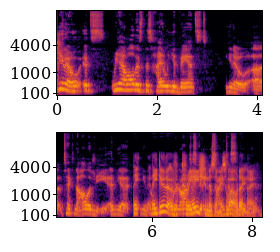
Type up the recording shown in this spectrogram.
you know, it's we have all this this highly advanced you know uh technology, and yet They you know, they do that with we're not just getting the creationism as well, don't opinion. they?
